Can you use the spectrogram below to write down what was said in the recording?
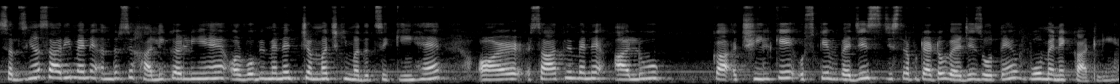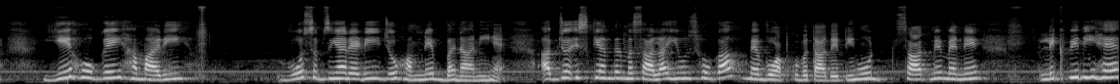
सब्ज़ियाँ सारी मैंने अंदर से खाली कर ली हैं और वो भी मैंने चम्मच की मदद से की हैं। और साथ में मैंने आलू का छील के उसके वेजेस जिस तरह पोटैटो वेजेस होते हैं, वो मैंने काट लिए हैं। ये हो गई हमारी वो सब्ज़ियाँ रेडी जो हमने बनानी है। अब जो इसके अंदर मसाला यूज़ होगा, मैं वो आपको बता देती हूँ। साथ में मैंने लिख भी दी हैं।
